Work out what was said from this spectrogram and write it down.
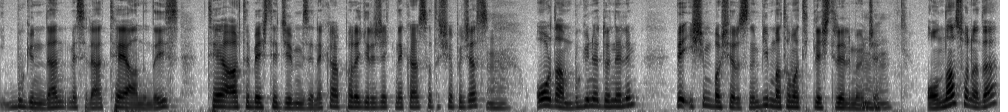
bugünden mesela T anındayız. T artı 5'te cebimize ne kadar para girecek, ne kadar satış yapacağız. Hı hı. Oradan bugüne dönelim ve işin başarısını bir matematikleştirelim önce. Hı hı. Ondan sonra da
